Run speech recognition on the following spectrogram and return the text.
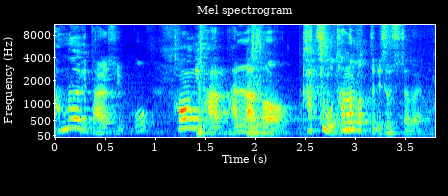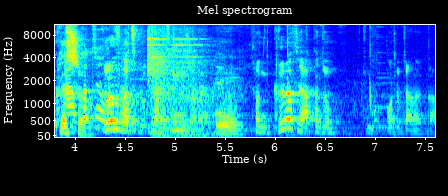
아무에게 다 할 수 있고, 상황이 다 달라서 같이 못하는 것들이 있을 수 있잖아요. 그렇죠. 아, 그런. 것이 불편하게 생기잖아요. 음. 전 그래서 약간 좀, 좀 어렵지 않을까.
